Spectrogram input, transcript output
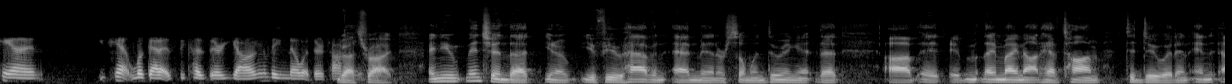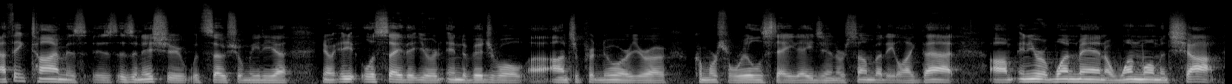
can't you can't look at it as because they're young, they know what they're talking. That's about. right. And you mentioned that you know if you have an admin or someone doing it, that uh, it, it, they may not have time to do it. And, and I think time is, is, is an issue with social media. You know, it- let's say that you're an individual uh, entrepreneur, you're a commercial real estate agent or somebody like that, um, and you're a one man or one woman shop.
